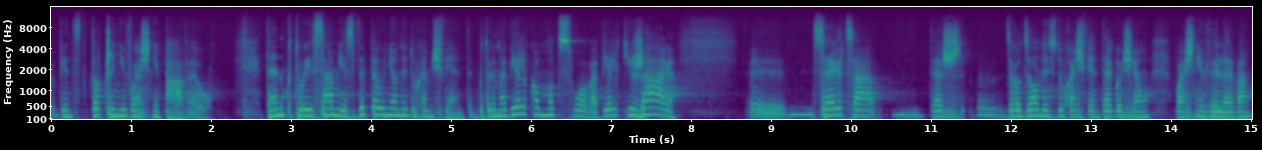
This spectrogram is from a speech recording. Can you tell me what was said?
więc to czyni właśnie Paweł. Ten, który sam jest wypełniony Duchem Świętym, który ma wielką moc słowa, wielki żar y, serca, też y, zrodzony z Ducha Świętego się właśnie wylewa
